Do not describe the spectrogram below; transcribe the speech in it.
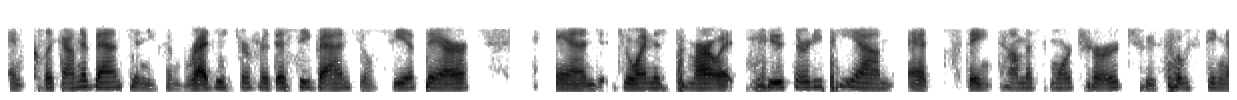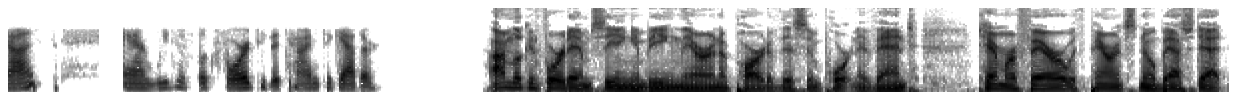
and click on events, and you can register for this event. You'll see it there, and join us tomorrow at 2:30 p.m. at St. Thomas More Church, who's hosting us, and we just look forward to the time together. I'm looking forward to emceeing and being there and a part of this important event. Tamara Farah with Parents Know Best at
